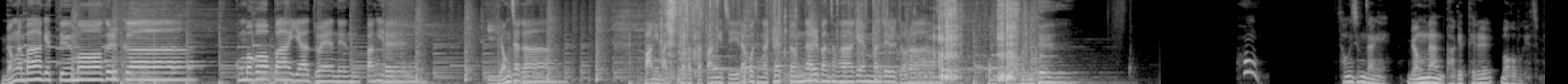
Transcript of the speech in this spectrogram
명란 바게트 먹을까? 꼭 먹어봐야 되는 빵이래. 이 영자가 빵이 맛있어봤자 빵이지 라고 생각했던 날 반성하게 만들더라. 홈사운드 홍! 성심당의 명란 바게트를 먹어보겠습니다.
